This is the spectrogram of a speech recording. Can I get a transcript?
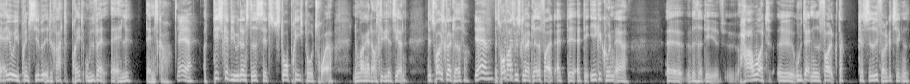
er jo i princippet et ret bredt udvalg af alle danskere. Ja, ja. Og det skal vi jo et eller andet sted sætte stor pris på, tror jeg. Nogle gange er det også lidt irriterende. Det tror jeg, vi skal være glade for. Ja, jeg det- tror faktisk, vi skal være glade for, at, at, det- at det ikke kun er øh, hvad hedder det, Harvard-uddannede folk, der kan sidde i Folketinget.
